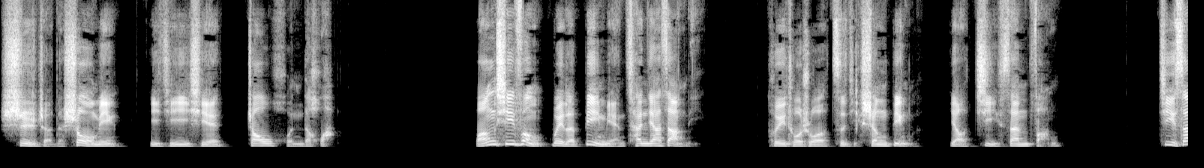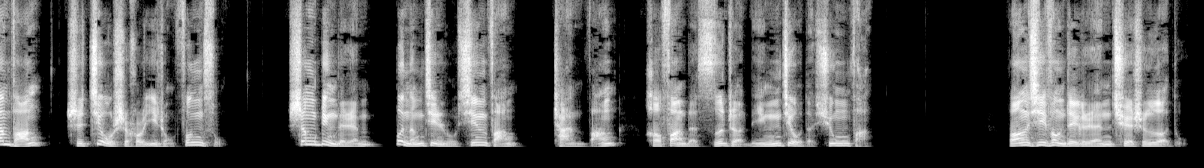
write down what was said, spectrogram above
逝者的寿命以及一些招魂的话。王熙凤为了避免参加葬礼，推脱说自己生病了。要祭三房，祭三房是旧时候一种风俗，生病的人不能进入新房、产房和放着死者灵柩的凶房。王熙凤这个人确实恶毒，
